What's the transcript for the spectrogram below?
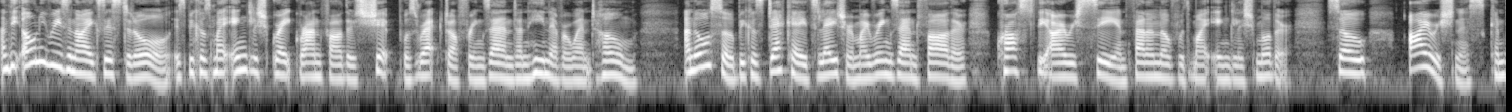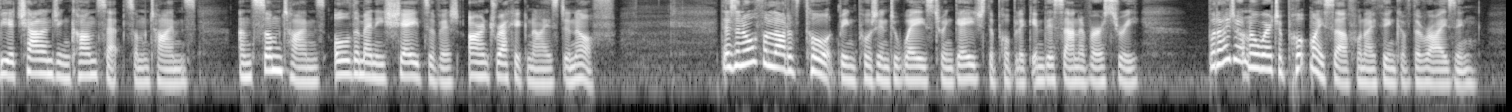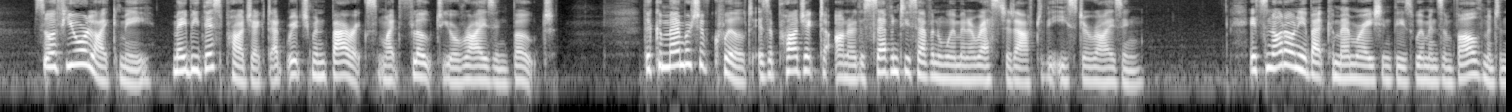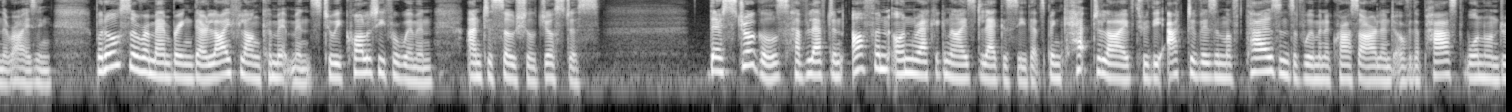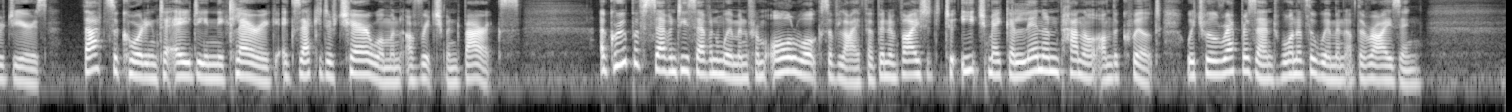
And the only reason I exist at all is because my English great grandfather's ship was wrecked off Ringsend and he never went home. And also because decades later, my Ringsend father crossed the Irish Sea and fell in love with my English mother. So, Irishness can be a challenging concept sometimes, and sometimes all the many shades of it aren't recognised enough. There's an awful lot of thought being put into ways to engage the public in this anniversary, but I don't know where to put myself when I think of the Rising. So if you're like me, maybe this project at Richmond Barracks might float your rising boat. The commemorative quilt is a project to honour the 77 women arrested after the Easter Rising. It's not only about commemorating these women's involvement in the Rising, but also remembering their lifelong commitments to equality for women and to social justice. Their struggles have left an often unrecognised legacy that's been kept alive through the activism of thousands of women across Ireland over the past 100 years. That's according to Aideen Ní Chláirrigh, Executive Chairwoman of Richmond Barracks. A group of 77 women from all walks of life have been invited to each make a linen panel on the quilt, which will represent one of the women of the Rising.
